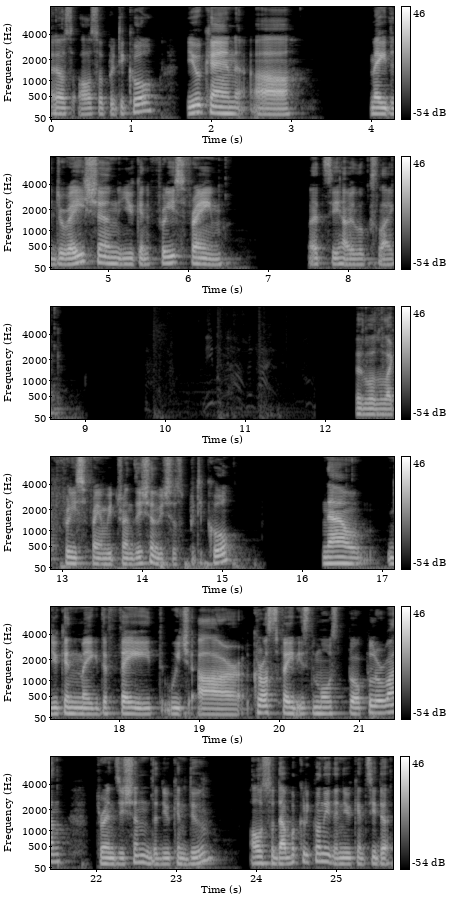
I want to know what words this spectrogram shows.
That was also pretty cool. You can uh, make the duration, you can freeze frame. Let's see how it looks like. A lot like freeze frame with transition, which was pretty cool. Now you can make the fade, which are crossfade is the most popular one transition that you can do. Also double click on it and you can see the,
